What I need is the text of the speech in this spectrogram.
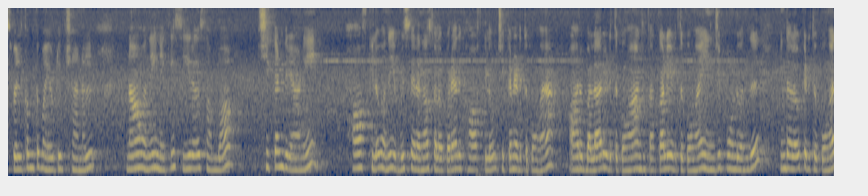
Welcome to my YouTube channel நான் வந்து இன்றைக்கி சீரக சம்பா சிக்கன் பிரியாணி ஹாஃப் கிலோ வந்து எப்படி செய்கிறதா சொல்ல போகிறேன் அதுக்கு ஹாஃப் கிலோ சிக்கன் எடுத்துக்கோங்க. ஆறு பல்லாரி எடுத்துக்கோங்க அஞ்சு தக்காளி எடுத்துக்கோங்க இஞ்சி பூண்டு வந்து இந்த அளவுக்கு எடுத்துக்கோங்க.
